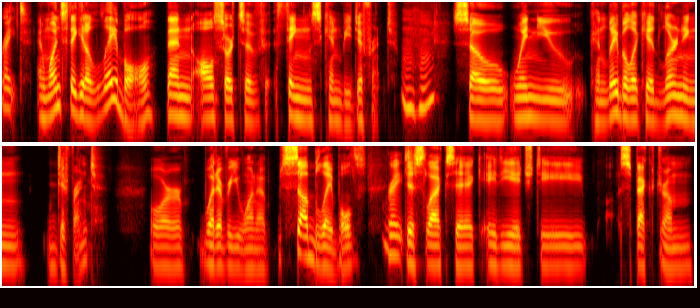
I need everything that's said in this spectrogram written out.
Right. And once they get a label, then all sorts of things can be different. Mm-hmm. So when you can label a kid learning different or whatever you want to sub labels, Right. dyslexic, ADHD, spectrum,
